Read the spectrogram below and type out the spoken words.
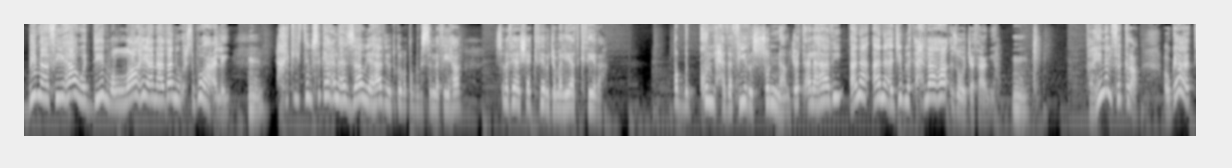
بما فيها والدين والله أنا اذاني واحسبوها علي. مم. أخي تمسكها على هالزاوية هذه وتقول بطبق السنة فيها. السنة فيها أشياء كثير وجماليات كثيرة. طبق كل حذافير السنة وجت على هذه أنا أنا أجيب لك أحلاها زوجة ثانية مم. فهنا الفكرة أوقات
